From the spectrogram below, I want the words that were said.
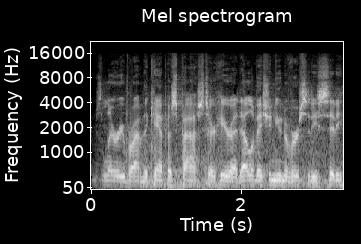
My name is Larry Bryan, the campus pastor here at Elevation University City.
